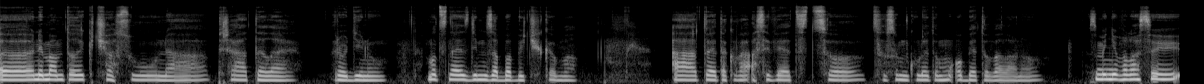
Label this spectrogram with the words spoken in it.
uh, nemám tolik času na přátele, rodinu. Moc nejezdím za babičkama. A to je taková asi věc, co, co jsem kvůli tomu obětovala, no. Zmiňovala si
